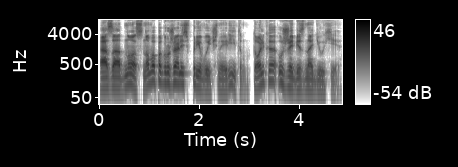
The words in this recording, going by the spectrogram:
а заодно снова погружались в привычный ритм, только уже без Надюхи.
